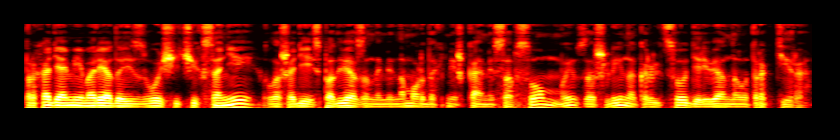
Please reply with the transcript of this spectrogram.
Проходя мимо ряда извозчичьих саней, лошадей с подвязанными на мордах мешками с овсом, мы взошли на крыльцо деревянного трактира.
